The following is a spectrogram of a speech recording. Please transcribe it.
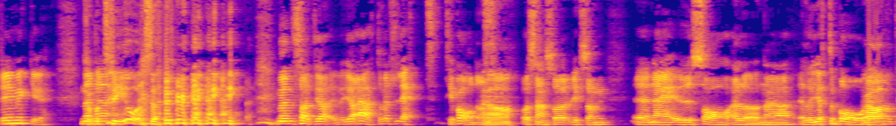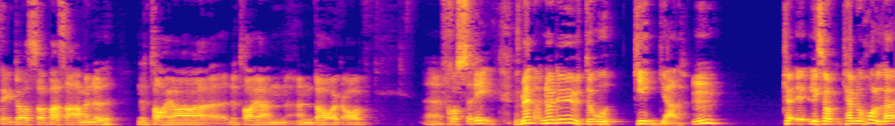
det. Det är mycket. Men, Så på eh, tre år så... Men så att jag, jag äter väldigt lätt till vardags. Ja. Och sen så liksom eh, när jag är i USA eller, när jag, eller Göteborg Ja. eller någonting. Då så bara så här, ja men nu, nu tar jag, nu tar jag en, en dag av eh, frosseri. Men när du är ute och giggar. Mm. Kan, eh, liksom, kan, du hålla,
